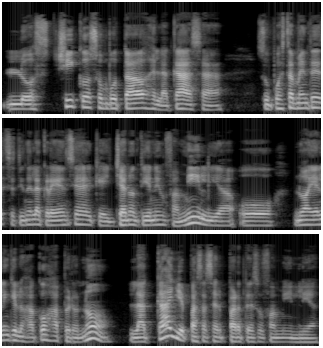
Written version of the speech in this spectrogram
los chicos son botados en la casa, supuestamente se tiene la creencia de que ya no tienen familia o no hay alguien que los acoja, pero no. La calle pasa a ser parte de su familia.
